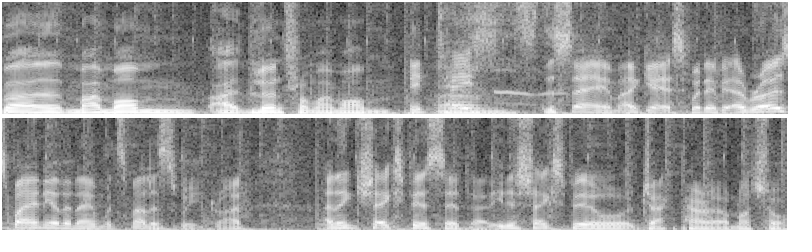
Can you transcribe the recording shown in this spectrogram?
I, uh, my mom, I learned from my mom. It um, tastes the same, I guess. Whatever. A rose by any other name would smell as sweet, right? I think Shakespeare said that. Either Shakespeare or Jack Parrow, I'm not sure.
